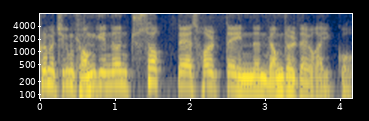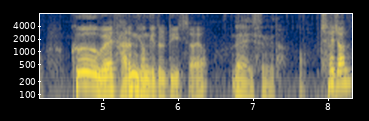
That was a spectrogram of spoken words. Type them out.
그러면 지금 경기는 추석 때, 설 때 있는 명절 대회가 있고 그 외에 다른 경기들도 있어요? 네, 있습니다. 어, 체전?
